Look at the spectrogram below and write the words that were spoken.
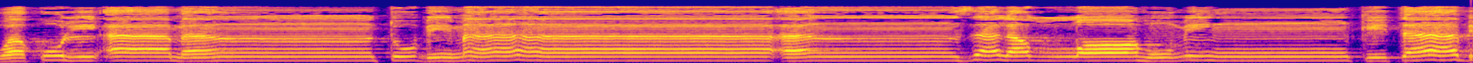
وَقُلْ آمَنتُ بِمَا أَنزَلَ اللَّهُ مِن كِتَابٍ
